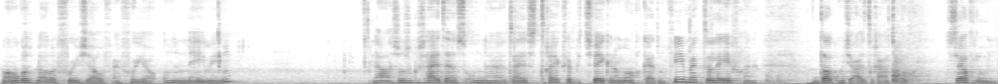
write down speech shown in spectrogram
maar ook als belangrijk voor jezelf en voor je onderneming. Nou, zoals ik zei tijdens, het, tijdens het traject heb je twee keer de mogelijkheid om feedback te leveren. Dat moet je uiteraard ook zelf doen.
